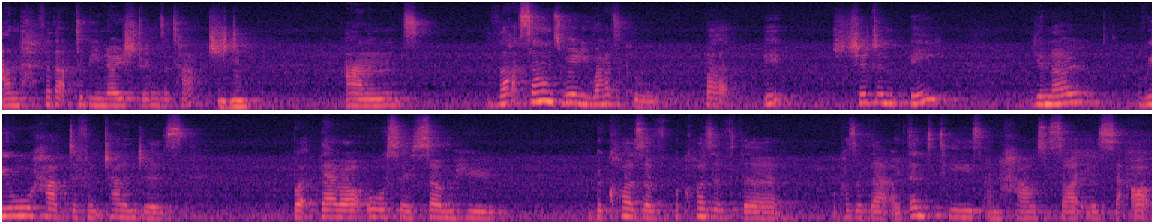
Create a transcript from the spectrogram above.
and for that to be no strings attached. Mm-hmm. And that sounds really radical, but it shouldn't be. You know, we all have different challenges, but there are also some who, because of because of the because of their identities and how society is set up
